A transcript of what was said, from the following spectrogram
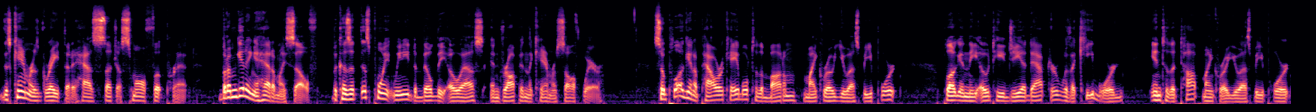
This camera is great that it has such a small footprint, but I'm getting ahead of myself, because at this point we need to build the OS and drop in the camera software. So plug in a power cable to the bottom micro USB port, plug in the OTG adapter with a keyboard into the top micro USB port,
